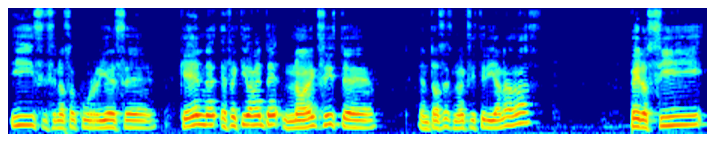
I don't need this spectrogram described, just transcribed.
Y si se nos ocurriese que Él efectivamente no existe, entonces no existiría nada más. Pero si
